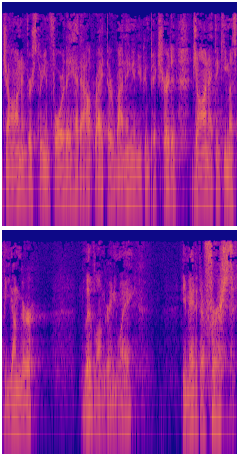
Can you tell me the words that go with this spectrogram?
John in verse 3 and 4, they head out, right? They're running and you can picture it. And John, I think he must be younger. He lived longer anyway. He made it there first.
